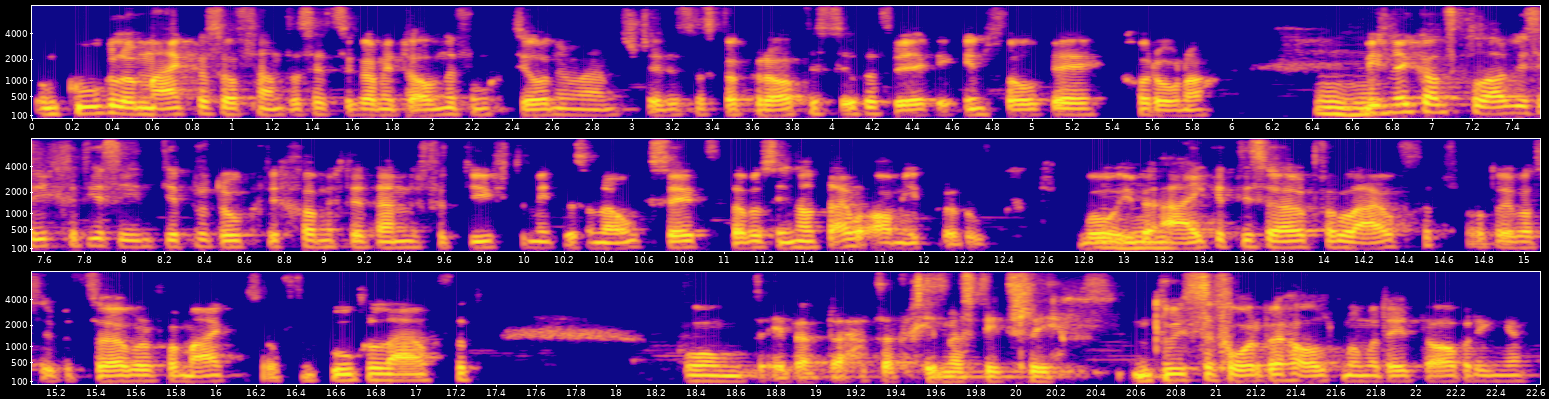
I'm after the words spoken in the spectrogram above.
Und Google und Microsoft haben das jetzt sogar mit allen Funktionen Moment, steht das gerade gratis zur Verfügung infolge Corona. Mhm. Mir ist nicht ganz klar, wie sicher die sind, die Produkte. Ich habe mich dann vertieft damit auseinandergesetzt, aber es sind halt auch AMI-Produkte, die mhm. über eigene Server laufen oder was über die Server von Microsoft und Google laufen. Und eben, da hat es einfach immer ein bisschen einen gewissen Vorbehalt, muss man dort anbringen.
